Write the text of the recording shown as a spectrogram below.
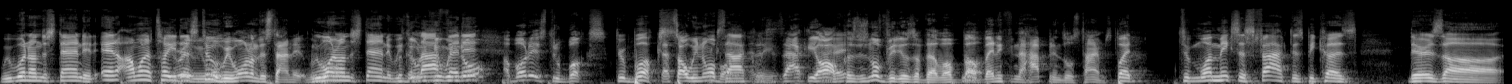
We wouldn't understand it, and I want to tell you this we, too. We won't understand it. We won't understand it. We can the laugh we at it about it is through books. through books. That's all we know about. exactly. It. That's exactly all. Right? Because there's no videos of that of, No. of anything that happened in those times. But to what makes this fact is because there's uh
